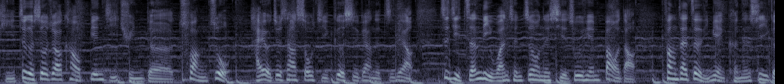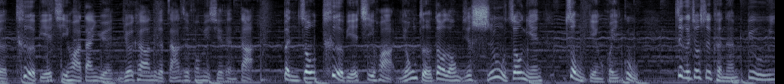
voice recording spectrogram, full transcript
题，这个时候就要靠编辑群的创作，还有就是他收集各式各样的资料，自己整理完成之后呢，写出一篇报道，放在这里面，可能是一个特别企划单元，你就会看到那个杂志封面写得很大，本周特别企划《勇者斗龙》比如十五周年重点回顾，这个就是可能不一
